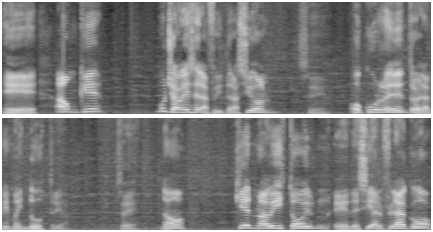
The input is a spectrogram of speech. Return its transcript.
Eh, aunque muchas veces la filtración Sí, ocurre dentro de la misma industria, sí. ¿no? ¿Quién no ha visto, hoy, eh, decía el flaco,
